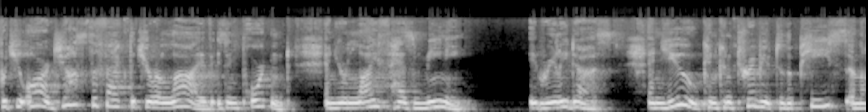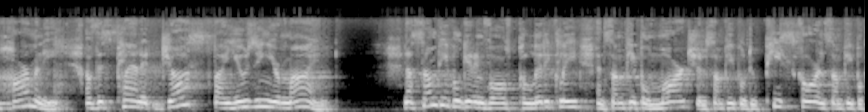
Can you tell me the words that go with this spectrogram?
but you are. Just the fact that you're alive is important and your life has meaning. It really does. And you can contribute to the peace and the harmony of this planet just by using your mind. Now, some people get involved politically, and some people march, and some people do Peace Corps, and some people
